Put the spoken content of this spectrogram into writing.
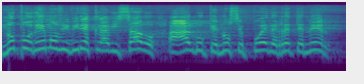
No podemos vivir esclavizados a algo que no se puede retener.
